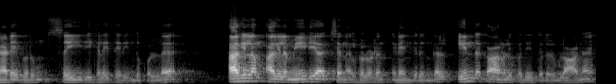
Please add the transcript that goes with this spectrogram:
நடைபெறும் செய்திகளை தெரிந்து கொள்ள அகிலம் அகில மீடியா சேனல்களுடன் இணைந்திருங்கள். இந்த காணொலி பதிவு தொடர்பிலான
